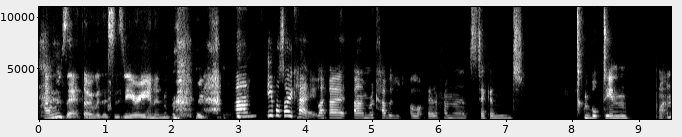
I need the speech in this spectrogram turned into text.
How was that though with a cesarean and um it was okay. Like I um recovered a lot better from the second booked in one.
